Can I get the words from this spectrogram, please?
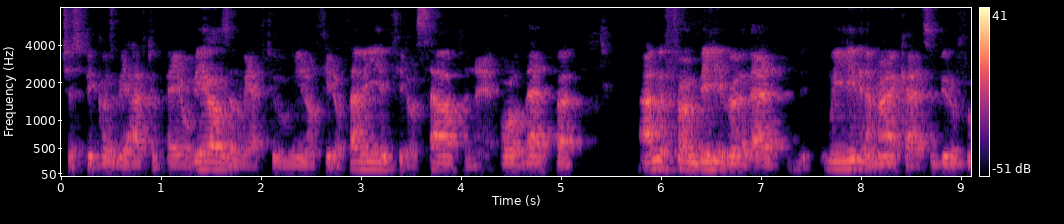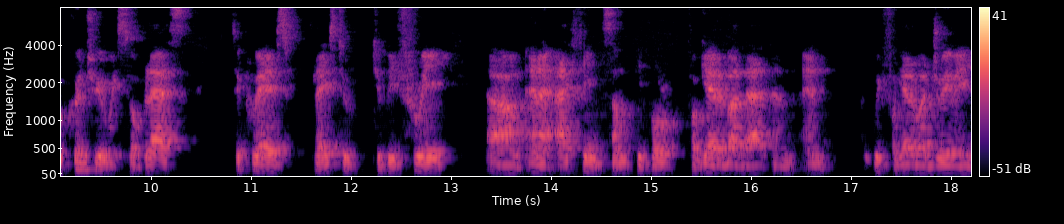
just because we have to pay our bills and we have to you know feed our family and feed ourselves and all of that. But i'm a firm believer that we live in america it's a beautiful country we're so blessed to create a place to, to be free um, and I, I, think some people forget about that and, and we forget about dreaming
